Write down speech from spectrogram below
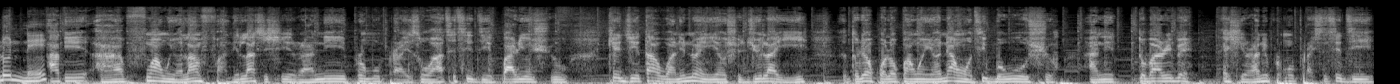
lónìí. a ní à fún àwọn èèyàn láǹfààní láti ṣe ra ní promo price wa títí di ìparí oṣù keje tá a wà nínú ẹ̀yẹ oṣù july yìí torí ọ̀pọ̀lọpọ̀ àwọn èèyàn ní àwọn ò tí gbowó oṣù àní tó bá rí bẹ́ẹ̀ ẹ ṣì ra ní promo price títí di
